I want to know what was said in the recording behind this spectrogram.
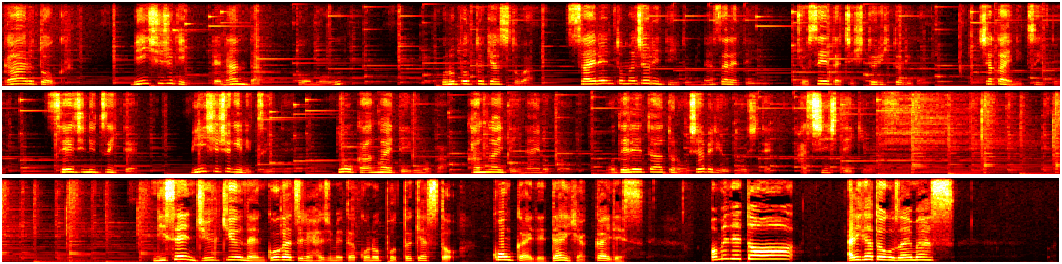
ガールトーク。民主主義ってなんだ？と思う？このポッドキャストはサイレントマジョリティとみなされている女性たち一人一人が社会について政治について民主主義についてどう考えているのか考えていないのかをモデレーターとのおしゃべりを通して発信していきます。2019年5月に始めたこのポッドキャスト今回で第100回です。おめでとう！ありがとうございます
